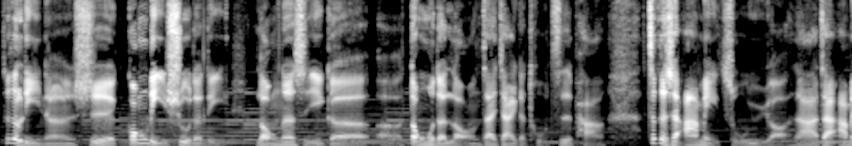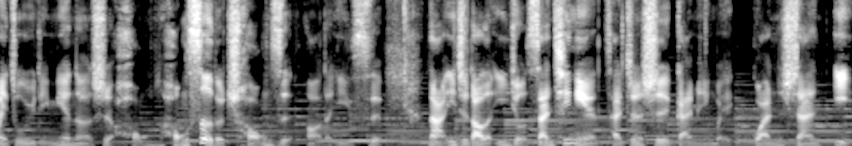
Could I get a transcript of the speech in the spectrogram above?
这个李呢是公里数的李，龙呢是一个呃动物的龙，再加一个土字旁。这个是阿美族语哦，那在阿美族语里面呢是红红色的虫子哦的意思。那一直到了一九三七年才正式改名为关山驿。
